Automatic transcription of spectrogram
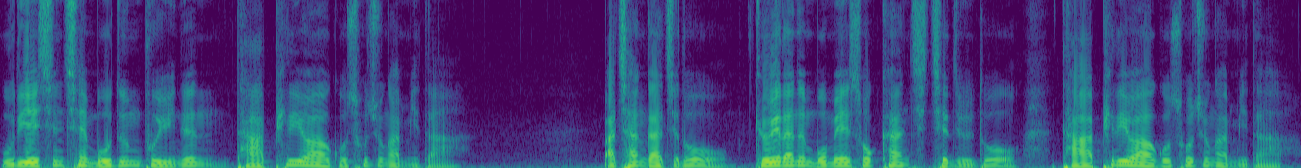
우리의 신체 모든 부위는 다 필요하고 소중합니다. 마찬가지로 교회라는 몸에 속한 지체들도 다 필요하고 소중합니다.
